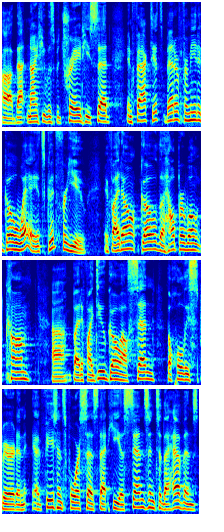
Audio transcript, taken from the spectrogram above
Uh, that night he was betrayed, he said, In fact, it's better for me to go away. It's good for you. If I don't go, the helper won't come. Uh, but if I do go, I'll send the Holy Spirit. And Ephesians 4 says that he ascends into the heavens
